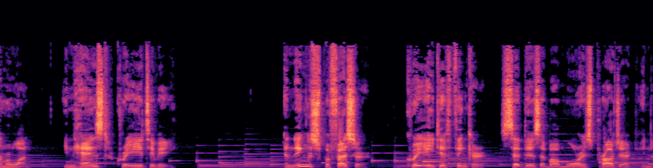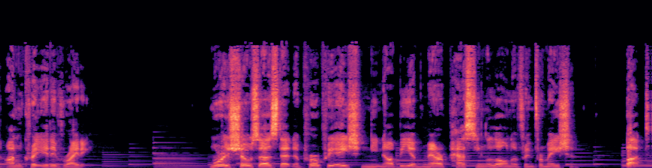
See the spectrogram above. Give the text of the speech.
Number one, enhanced creativity. An English professor, creative thinker, said this about Morris' project in Uncreative Writing. Morris shows us that appropriation need not be a mere passing along of information, but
